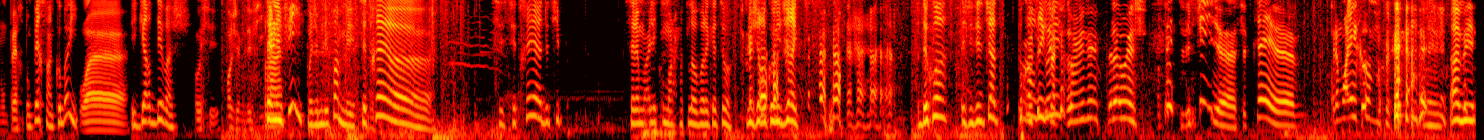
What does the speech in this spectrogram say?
mon père. Ton père, c'est un cowboy. Ouais, Il garde des vaches. aussi. Moi, j'aime les filles. T'aimes les filles? Moi j'aime les femmes, mais c'est très. Euh... C'est c'est très euh, de type. Salam alaikum wa rahmatullahi wa barakatuh. Lui j'ai reconnu direct. De quoi? Je disais le chat. Pourquoi vous rigolez terminé C'est là, wesh. En fait, les filles, euh, c'est très. Euh... Salam alaikum Ah mais.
